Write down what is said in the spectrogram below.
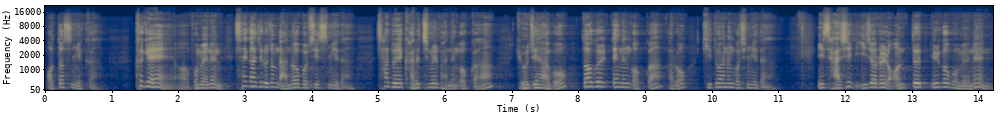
어떻습니까? 크게 어, 보면은 세 가지로 좀 나누어 볼 수 있습니다. 사도의 가르침을 받는 것과 교제하고 떡을 떼는 것과 바로 기도하는 것입니다. 이 42절을 언뜻 읽어보면은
